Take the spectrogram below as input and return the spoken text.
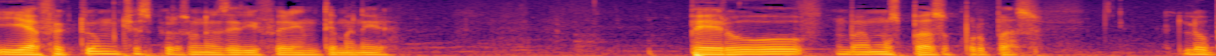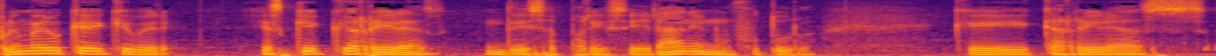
Y afectó a muchas personas de diferente manera. Pero vamos paso por paso. Lo primero que hay que ver es qué carreras desaparecerán en un futuro, qué carreras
